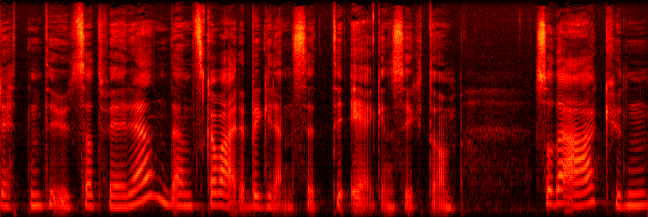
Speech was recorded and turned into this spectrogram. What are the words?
retten til utsatt ferie den skal være begrenset til egen sykdom. Så det er kun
